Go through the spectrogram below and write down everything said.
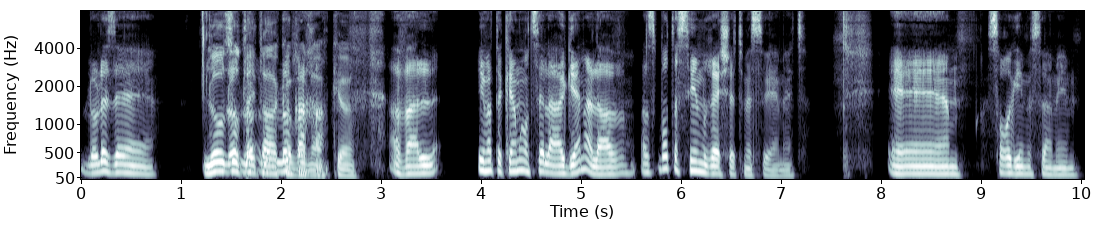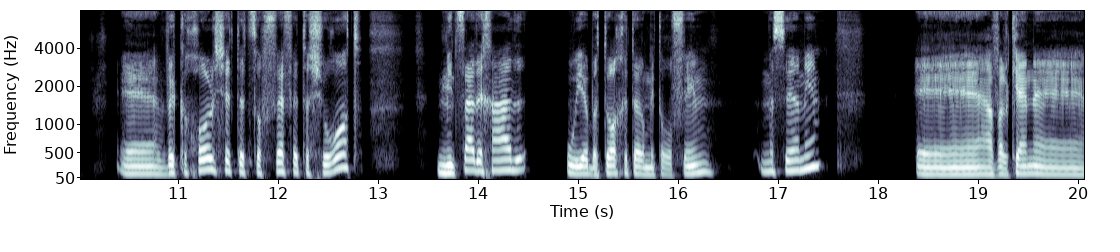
לא לזה, לא זאת לא- הייתה לא- לא הכוונה, ככה. כן. אבל אם אתה כן רוצה להגן עליו, אז בוא תשים רשת מסוימת. אמ, סורגים מסוימים. אה, וככל שתצופף את השורות, מצד אחד, הוא יהיה בטוח יותר מטורפים מסוימים, אה, אבל כן אה,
